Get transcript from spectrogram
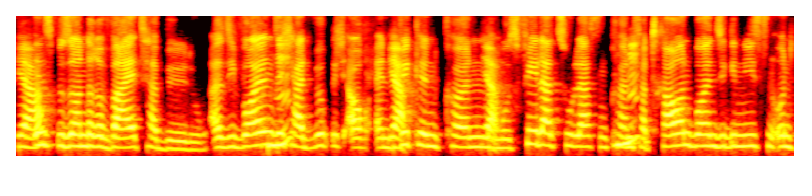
ja. insbesondere Weiterbildung. Also sie wollen mhm. sich halt wirklich auch entwickeln ja. können, man muss Fehler zulassen können, mhm. Vertrauen wollen sie genießen. Und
